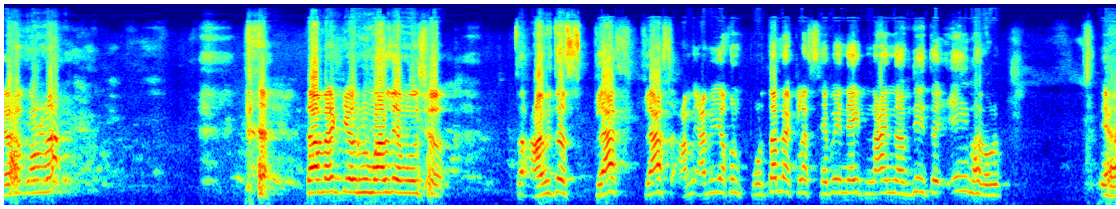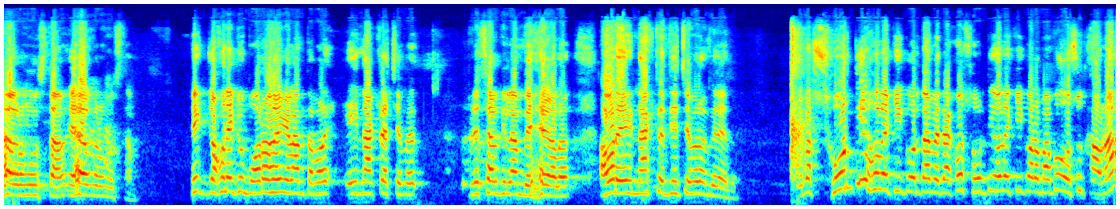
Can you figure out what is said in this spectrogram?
এরকম না? তারপরে কেউ রুমাল দিয়ে বলছো তো আমি তো ক্লাস ক্লাস আমি আমি যখন পড়তাম না ক্লাস সেভেন এইট নাইন অবধি, তো এইভাবে এভাবে মুছতাম, এভাবে করে মুছতাম। ঠিক যখন একটু বড় হয়ে গেলাম তারপর এই নাকটা চেপে প্রেসার দিলাম, বেড়ে গেল। আবার এই নাকটা দিয়ে চেপে বেড়ে গেল। এবার সর্দি হলে কি করতে হবে? দেখো, সর্দি হলে কি করো বাবু? ওষুধ খাও না।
